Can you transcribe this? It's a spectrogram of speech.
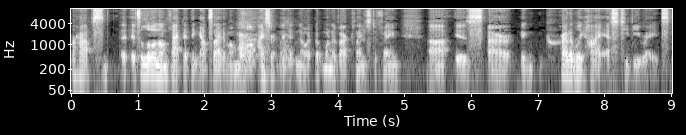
perhaps it's a little known fact I think outside of Omaha. I certainly didn't know it, but one of our claims to fame uh, is our incredibly high STD rates.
